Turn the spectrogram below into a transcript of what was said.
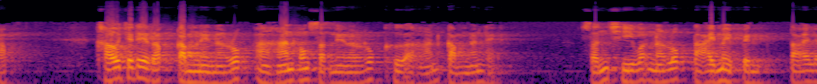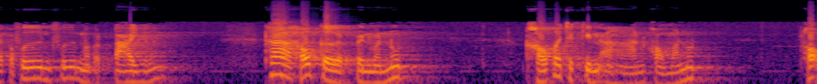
รับ เขาจะได้รับกรรมในนรก อาหารของสัตว์ในนรกคืออาหารกรรมนั่นแหละ สัญชีวนรกตายไม่เป็นตายแล้วก็ฟื้นฟื้นมาก็ตายอย่างนั้นถ้าเขาเกิดเป็นมนุษย์ เขาก็จะกินอาหารของมนุษย์ เพราะ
